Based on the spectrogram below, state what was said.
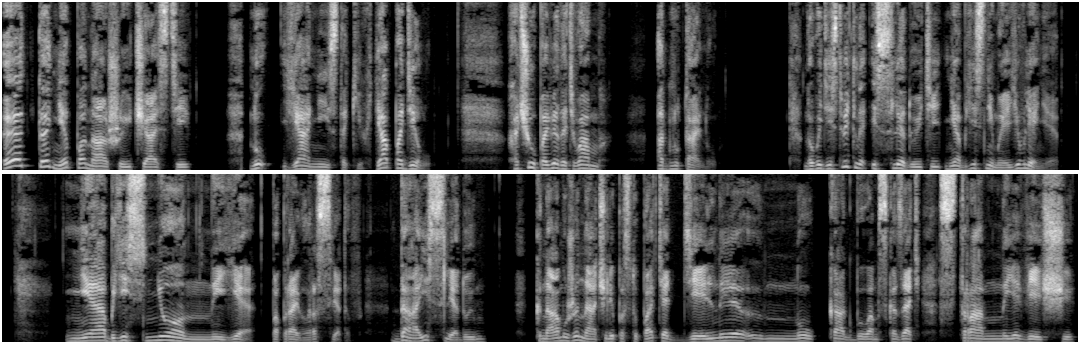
Это не по нашей части. Ну, я не из таких, я по делу. Хочу поведать вам одну тайну. Но вы действительно исследуете необъяснимые явления». «Необъясненные», — поправил Рассветов. «Да, исследуем. К нам уже начали поступать отдельные, ну, как бы вам сказать, странные вещи.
